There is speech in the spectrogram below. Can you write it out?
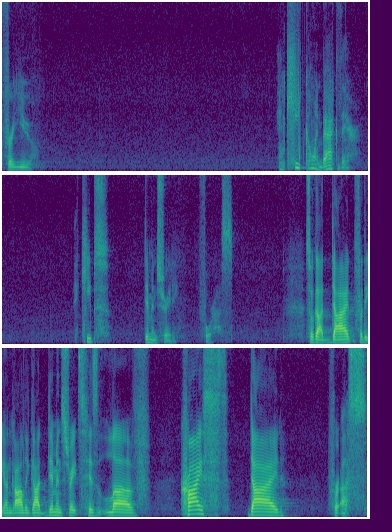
for you. And keep going back there. It keeps demonstrating for us. So God died for the ungodly. God demonstrates his love. Christ died for us.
